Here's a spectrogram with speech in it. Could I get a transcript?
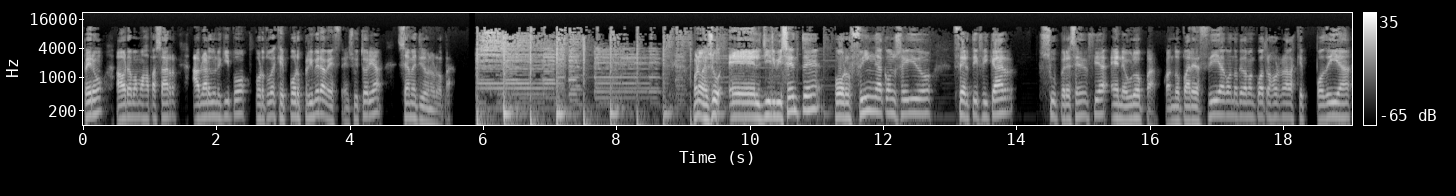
pero ahora vamos a pasar a hablar de un equipo portugués que por primera vez en su historia se ha metido en Europa. Bueno, Jesús, el Gil Vicente por fin ha conseguido certificar su presencia en Europa. Cuando parecía, cuando quedaban cuatro jornadas, que podía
